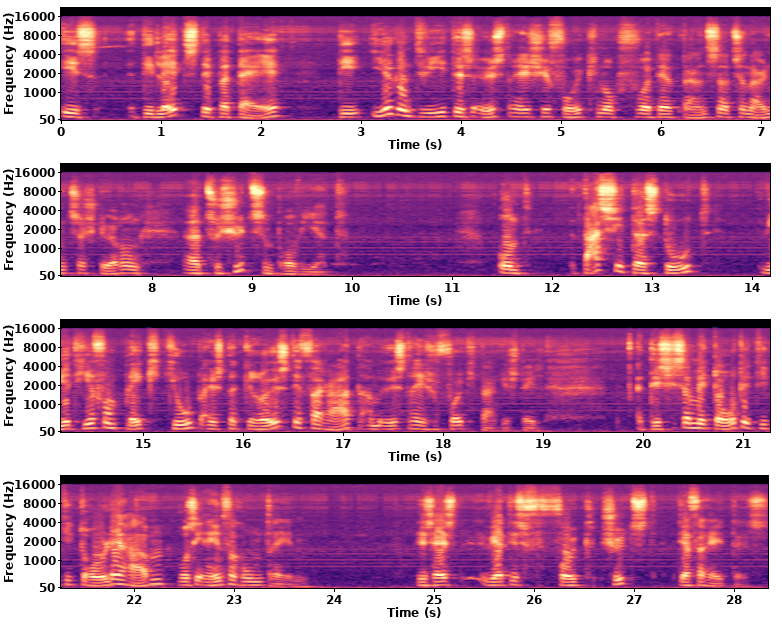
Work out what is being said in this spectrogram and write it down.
ist die letzte Partei, die irgendwie das österreichische Volk noch vor der transnationalen Zerstörung äh, zu schützen probiert. Und dass sie das tut, wird hier von Black Cube als der größte Verrat am österreichischen Volk dargestellt. Das ist eine Methode, die die Trolle haben, wo sie einfach umdrehen. Das heißt, wer das Volk schützt, der verrät es.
